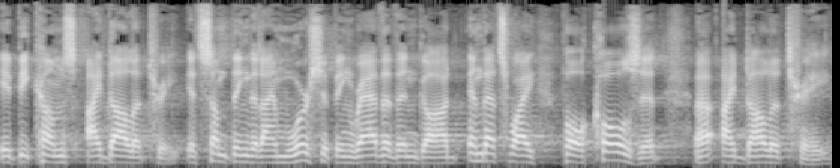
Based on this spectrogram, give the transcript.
it becomes idolatry. It's something that I'm worshiping rather than God, and that's why Paul calls it uh, idolatry.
